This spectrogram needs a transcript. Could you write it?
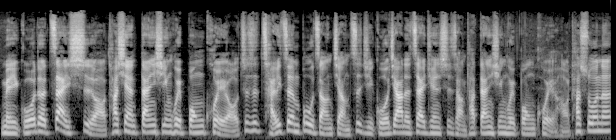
美国的债市啊，他现在担心会崩溃哦。这是财政部长讲自己国家的债券市场，他担心会崩溃哈。他说呢。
